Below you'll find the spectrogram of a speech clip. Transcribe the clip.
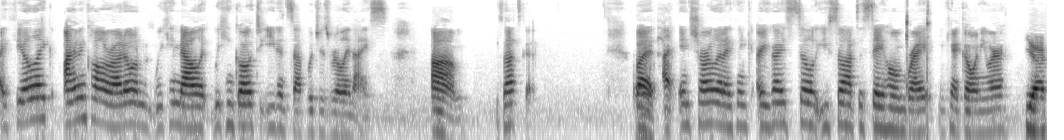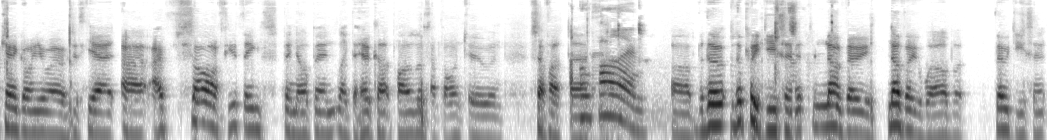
I feel like I'm in Colorado and we can now like we can go out to eat and stuff, which is really nice. Um, so that's good. But I, in Charlotte, I think are you guys still you still have to stay home, right? You can't go anywhere. Yeah, I can't go anywhere just yet. Uh, I saw a few things been open, like the haircut parlors I've gone to and stuff like that. Oh, fun. Uh, but they're they're pretty decent. Not very not very well, but very decent.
